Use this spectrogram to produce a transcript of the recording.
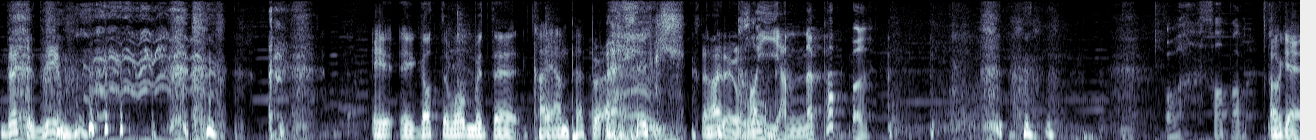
Drikk litt vin. I, you got the one with the cayenne pepper, I think. Det her er jo Cayennepepper. Å, satan. Så,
